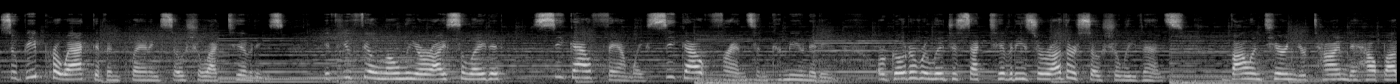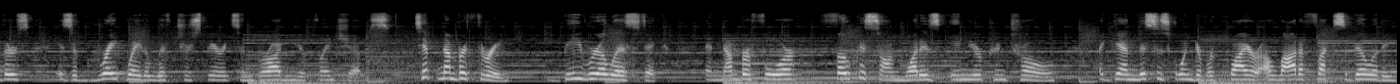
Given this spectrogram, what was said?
So be proactive in planning social activities. If you feel lonely or isolated, seek out family, seek out friends and community, or go to religious activities or other social events. Volunteering your time to help others is a great way to lift your spirits and broaden your friendships. Tip number three be realistic. And number four, focus on what is in your control. Again, this is going to require a lot of flexibility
